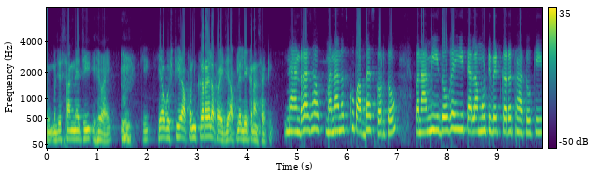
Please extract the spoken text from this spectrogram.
म्हणजे सांगण्याची हे आहे की ह्या गोष्टी आपण करायला पाहिजे आपल्या लेकरांसाठी ज्ञानराज हा मनानंच खूप अभ्यास करतो पण आम्ही दोघंही त्याला मोटिवेट करत राहतो की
